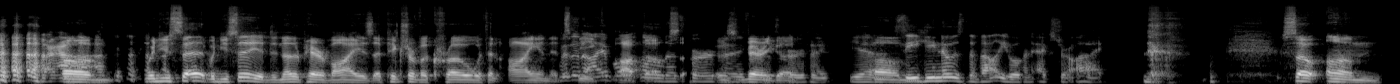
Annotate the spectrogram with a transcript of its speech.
um, when you said when you said another pair of eyes, a picture of a crow with an eye in its With beak an eyeball. popped Oh, up. that's so- perfect. was very That's good. Perfect. Yeah. Um, See, he knows the value of an extra eye. So, um,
